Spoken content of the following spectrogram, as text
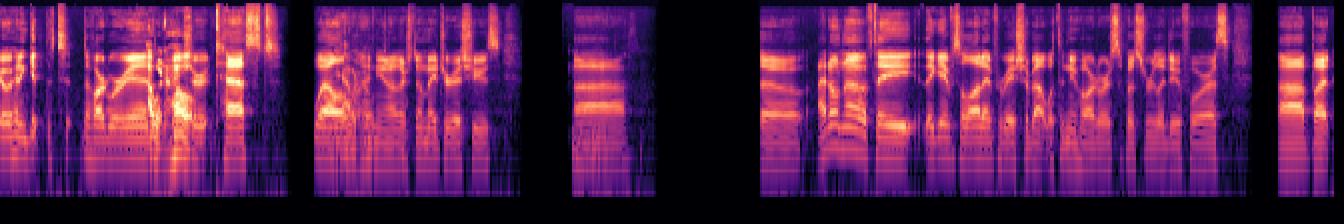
go ahead and get the, t- the hardware in, I would make hope. sure it tests well, I would and you know there's no major issues. Mhm. Uh, so I don't know if they they gave us a lot of information about what the new hardware is supposed to really do for us. Uh, but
